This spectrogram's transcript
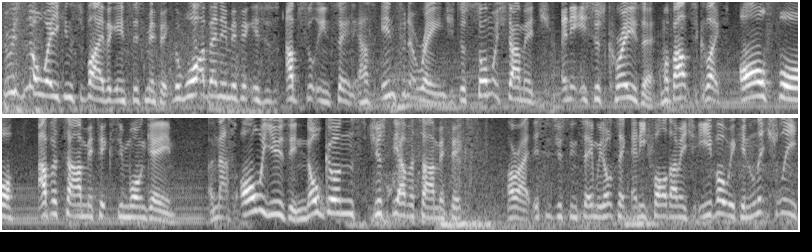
There is no way you can survive against this mythic. The waterbending mythic is just absolutely insane. It has infinite range. It does so much damage, and it is just crazy. I'm about to collect all four avatar mythics in one game. And that's all we're using. No guns, just the avatar mythics. Alright, this is just insane. We don't take any fall damage either. We can literally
